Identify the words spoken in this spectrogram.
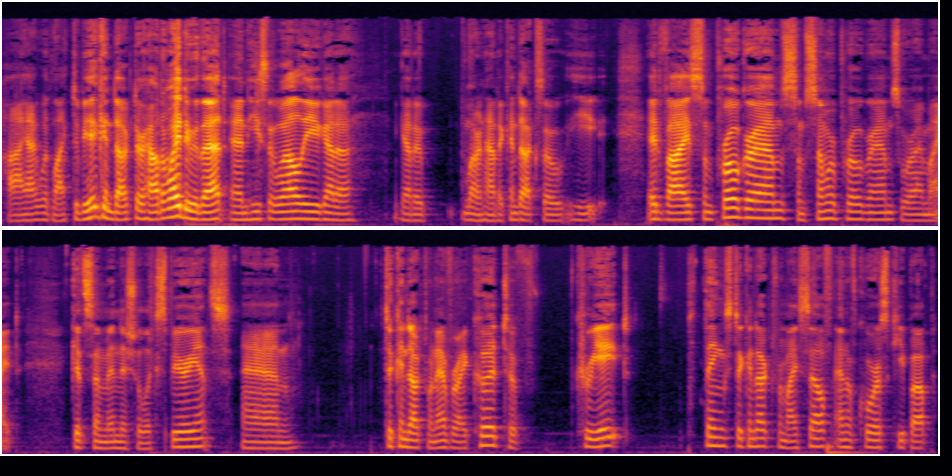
Hi, I would like to be a conductor. How do I do that? And he said, Well, you gotta, you gotta learn how to conduct. So he advised some programs, some summer programs where I might get some initial experience and to conduct whenever I could, to create things to conduct for myself, and of course, keep up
